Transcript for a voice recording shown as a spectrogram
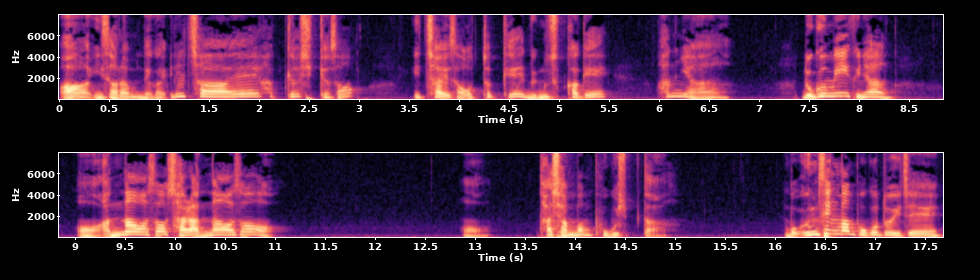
아 이 사람은 내가 1차에 합격시켜서 2차에서 어떻게 능숙하게 하느냐. 녹음이 그냥 어, 안 나와서 잘 안 나와서 어, 다시 한번 보고 싶다. 뭐 음색만 보고도 이제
